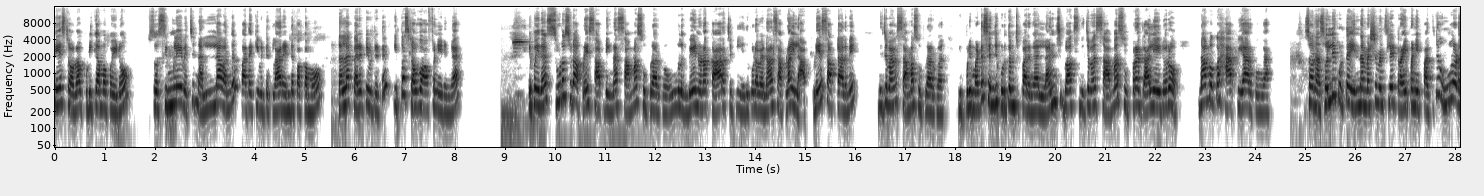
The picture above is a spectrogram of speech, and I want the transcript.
டேஸ்ட் அவ்வளோ பிடிக்காம போயிடும். ஸோ சிம்லே வச்சு நல்லா வந்து வதக்கி விட்டுக்கலாம் ரெண்டு பக்கமும். நல்லா பெரட்டி விட்டுட்டு இப்போ ஸ்டவ் ஆஃப் பண்ணிடுங்க. இப்போ இதை சுட சுட அப்படியே சாப்பிட்டீங்கன்னா செம சூப்பரா இருக்கும். உங்களுக்கு வேணும்னா கார சட்னி எது கூட வேணாலும் சாப்பிடலாம். இல்லை அப்படியே சாப்பிட்டாலுமே நிஜமாவே செம சூப்பரா இருக்கும். இப்படி மட்டும் செஞ்சு கொடுத்தமிச்சு பாருங்க. லஞ்ச் பாக்ஸ் நிஜமா செம சூப்பரா காலி ஆயிட்டு வரும். நமக்கும் ஹாப்பியா இருக்குங்க. ஸோ நான் சொல்லி கொடுத்த இந்த மெஷர்மெண்ட்ஸ்லேயே ட்ரை பண்ணி பார்த்துட்டு உங்களோட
